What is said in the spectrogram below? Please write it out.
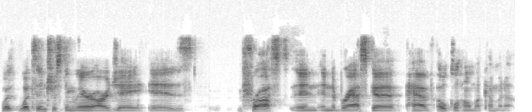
what what's interesting there RJ is Frost and, and Nebraska have Oklahoma coming up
